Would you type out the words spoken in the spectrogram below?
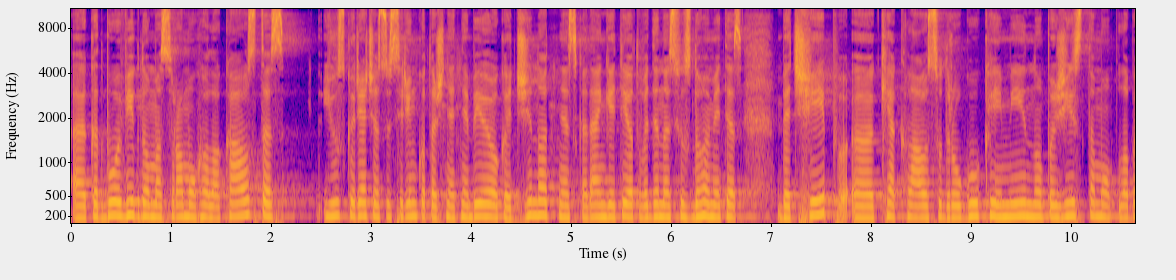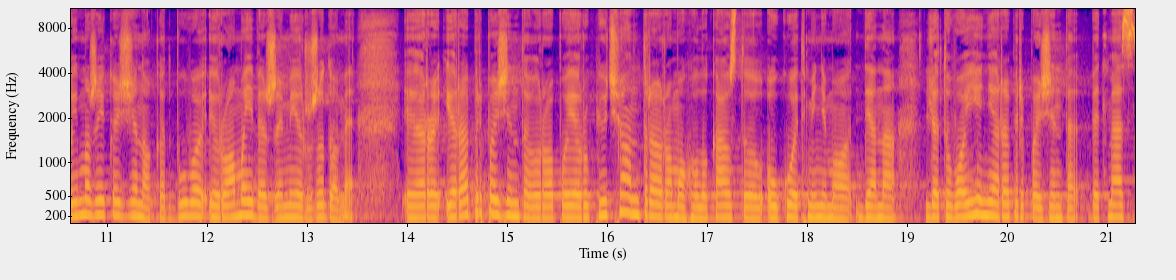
kad buvo vykdomas Romų holokaustas jūs, kurie čia susirinkot, aš net nebėjau, kad žinot, nes kadangi atėjot, vadinasi, jūs domitės, bet šiaip, e, kiek klausų draugų, kaimynų, pažįstamų, labai mažai kas žino, kad buvo ir Romai vežami ir žudomi. Ir yra pripažinta Europoje rūpiučio antrą Romo holokausto aukų atminimo diena. Lietuvoje nėra pripažinta, bet mes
